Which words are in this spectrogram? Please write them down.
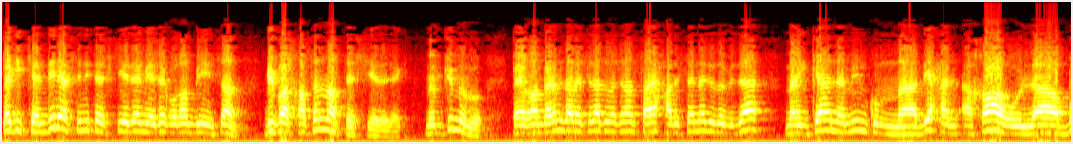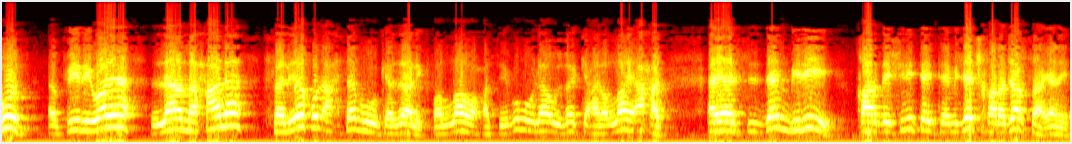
Peki kendi nefsini tezkiye edemeyecek olan bir insan bir başkasını nasıl tezkiye edecek? Mümkün mü bu? Peygamberimiz Aleyhisselatü Vesselam sahih hadiste ne diyordu bize? Men kâne minkum mâdihan ehâhu lâ bud fi rivaye lâ mehâle فَلْيَقُلْ أَحْسَبُهُ كَذَٰلِكَ فَاللّٰهُ حَسِيبُهُ لَا اُزَكِّ عَلَى اللّٰهِ أَحَدٍ Eğer sizden biri kardeşini te temize çıkaracaksa yani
